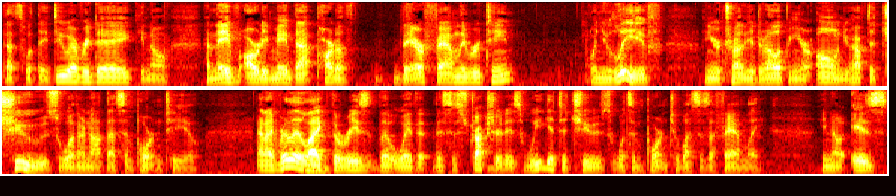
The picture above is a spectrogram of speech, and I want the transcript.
that's what they do every day, you know, and they've already made that part of their family routine. When you leave and you're trying, you're developing your own, you have to choose whether or not that's important to you. And I really like the reason, the way that this is structured is we get to choose what's important to us as a family. You know, is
